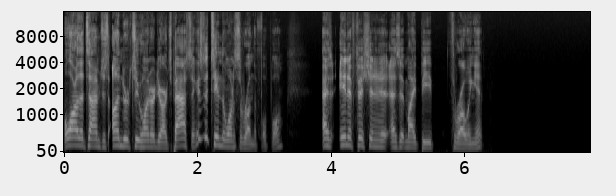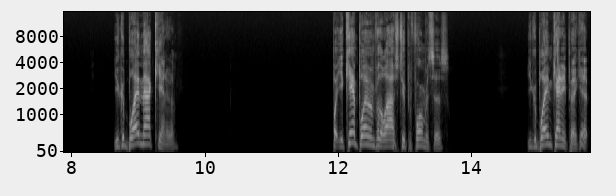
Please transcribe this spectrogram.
A lot of the time, just under 200 yards passing. It's a team that wants to run the football, as inefficient as it might be throwing it. You could blame Matt Canada, but you can't blame him for the last two performances. You could blame Kenny Pickett,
